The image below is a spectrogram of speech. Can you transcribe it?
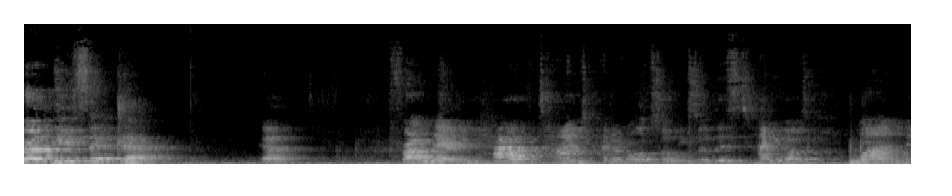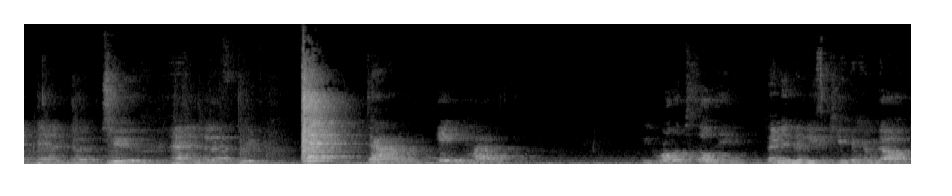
a release it down. Good. From there, you have time to kind of roll it slowly. So this time it goes one and a two and a three. Down, eight, you have. You roll it slowly. Then in the music, you hear him go,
